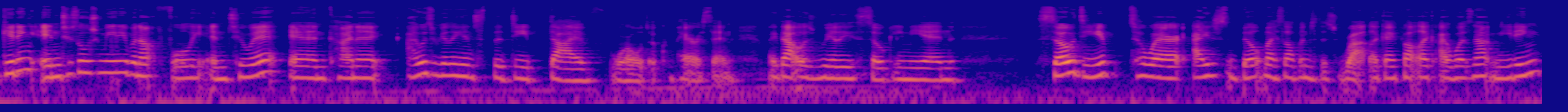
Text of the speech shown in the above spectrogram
getting into social media, but not fully into it, and kind of, I was really into the deep dive world of comparison. Like, that was really soaking me in so deep to where I just built myself into this rut. Like, I felt like I was not meeting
